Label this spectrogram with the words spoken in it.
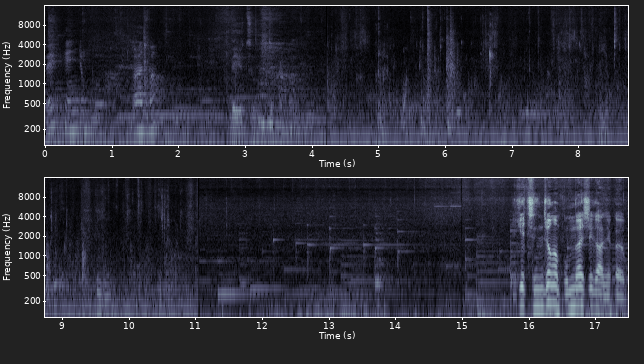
왜? 개인 정보 말하지 마? 내 유튜브 구독할 거야. 이게 진정한 봄 날씨가 아닐까요? 여보?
